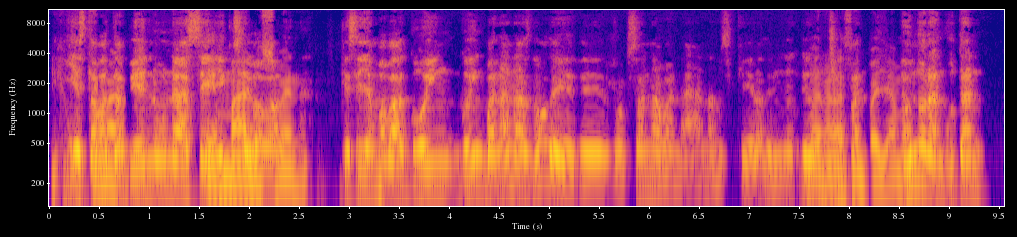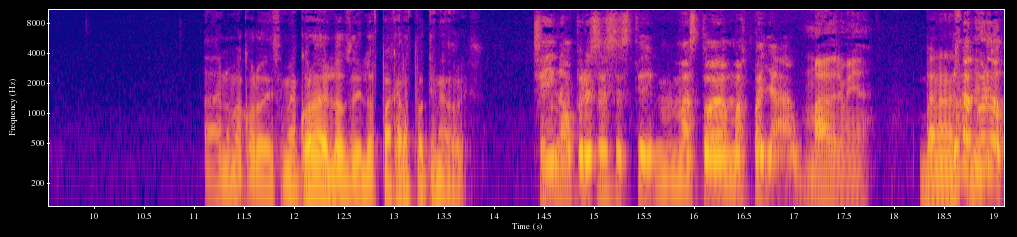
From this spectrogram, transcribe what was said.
Híjole, Y estaba también una serie que se llamaba, suena. que se llamaba Going, Going Bananas, ¿no? De, de Roxana Banana, no sé qué era, de un, de un chimpan- de un orangután. Ah, no me acuerdo de ese. Me acuerdo de los de los pájaros patinadores. Sí, no, pero eso es este más todavía más para allá. güey. Madre mía. Bananas No me acuerdo,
